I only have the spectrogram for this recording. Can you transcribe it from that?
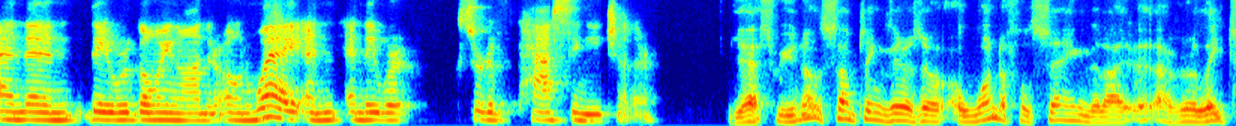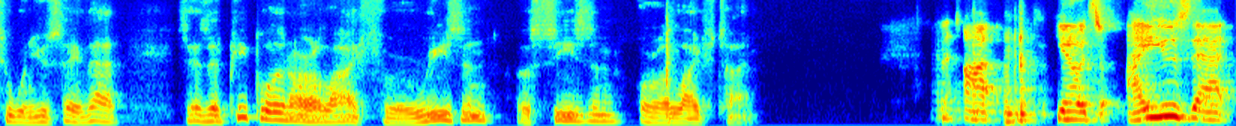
and then they were going on their own way and, and they were sort of passing each other. Yes, well, you know something, there's a, a wonderful saying that I, I relate to when you say that. It says that people in our life for a reason, a season, or a lifetime. And uh, you know, it's I use that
